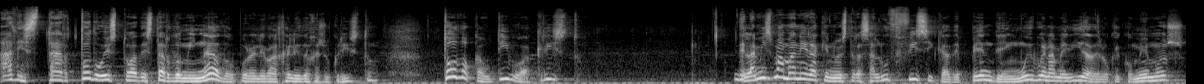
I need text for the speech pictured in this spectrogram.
ha de estar, todo esto ha de estar dominado por el Evangelio de Jesucristo? Todo cautivo a Cristo. De la misma manera que nuestra salud física depende en muy buena medida de lo que comemos,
